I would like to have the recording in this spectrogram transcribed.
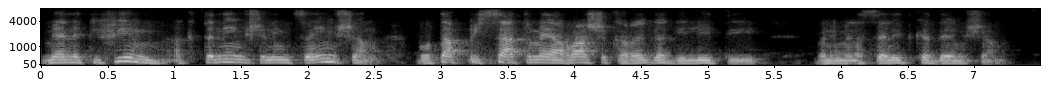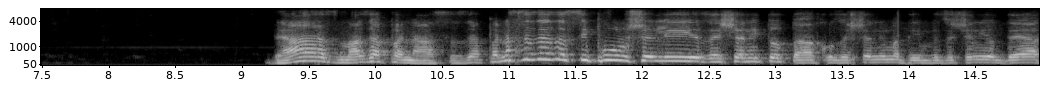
מהנטיפים הקטנים שנמצאים שם, באותה פיסת מערה שכרגע גיליתי, ואני מנסה להתקדם שם. ואז, מה זה הפנס הזה? הפנס הזה זה סיפור שלי, זה שאני תותח, או זה שאני מדהים, וזה שאני יודע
